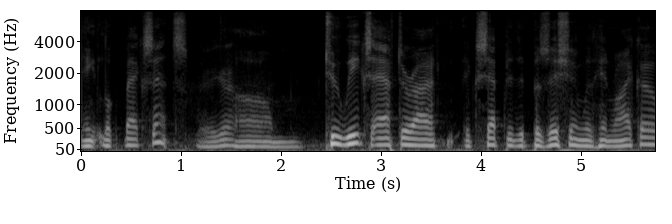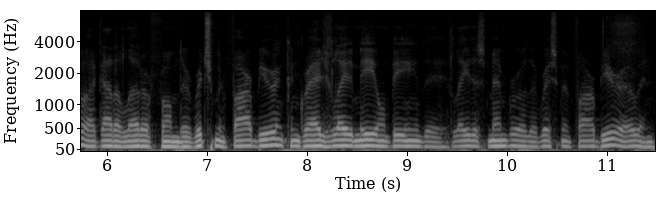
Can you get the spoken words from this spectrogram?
ain't looked back since. There you go. Um, two weeks after I accepted the position with Henrico, I got a letter from the Richmond Fire Bureau and congratulated me on being the latest member of the Richmond Fire Bureau and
